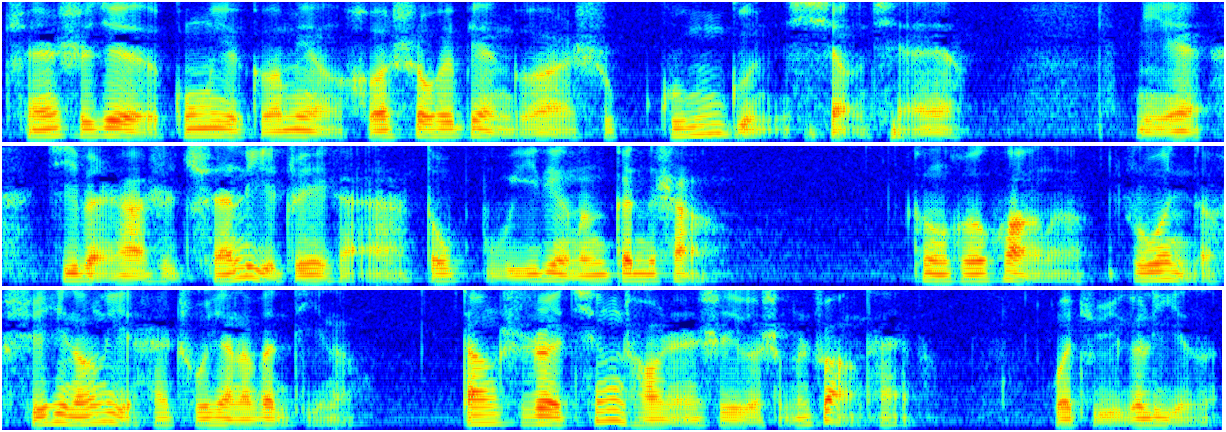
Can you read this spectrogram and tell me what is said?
全世界的工业革命和社会变革啊是滚滚向前呀，你基本上是全力追赶啊都不一定能跟得上，更何况呢？如果你的学习能力还出现了问题呢？当时的清朝人是一个什么状态呢？我举一个例子，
